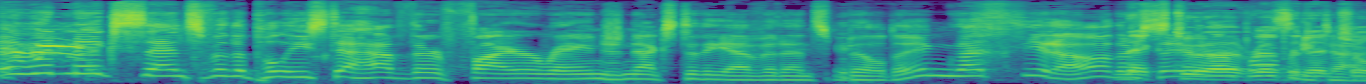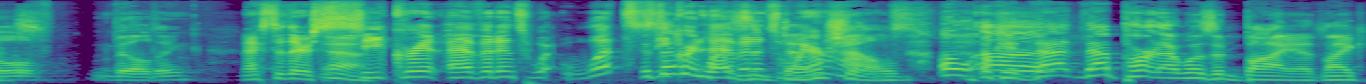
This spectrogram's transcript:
it would make sense for the police to have their fire range next to the evidence building. That's you know next to a residential tax. building. Next to their Yeah. secret evidence. wa- What It's secret evidence warehouse? Oh, okay. uh, that that part I wasn't buying. Like,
